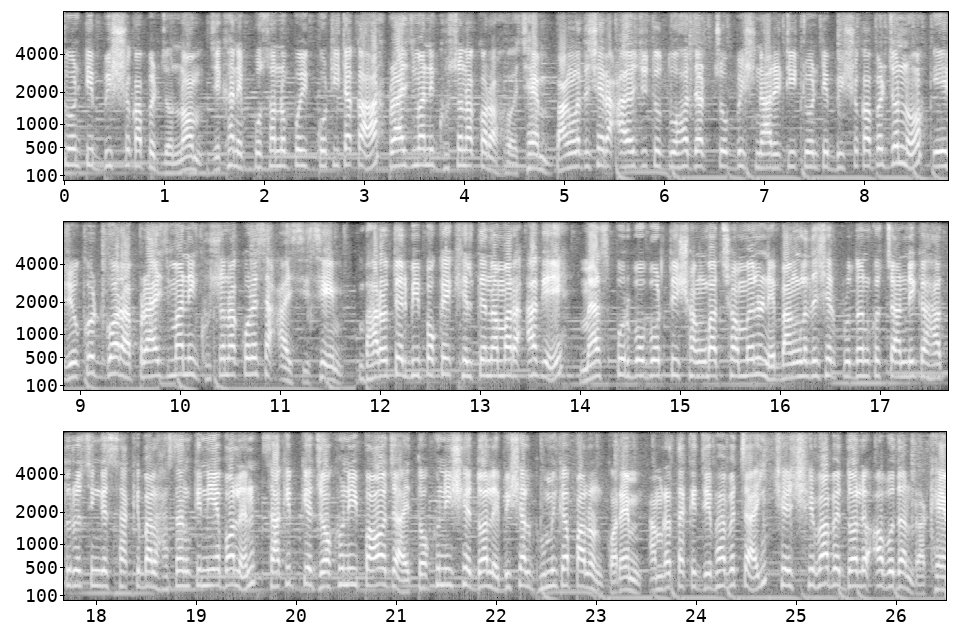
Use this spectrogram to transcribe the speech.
টোয়েন্টি বিশ্বকাপের জন্য, যেখানে পঁচানব্বই কোটি টাকা প্রাইজ মানি ঘোষণা করা হয়েছে। বাংলাদেশের আয়োজিত দু হাজার চব্বিশ নারী টি টোয়েন্টি বিশ্বকাপের জন্য এই রেকর্ড গড়া প্রাইজ মানি ঘোষণা করেছে আইসিসি। ভারতের বিপক্ষে খেলতে নামার আগে ম্যাচ পূর্ববর্তী সংবাদ সম্মেলনে বাংলাদেশের প্রধান কোচ চান্ডিকা হাতুরো এর সাকিব আল হাসানকে নিয়ে বলেন, সাকিবকে যখনই পাওয়া যায় তখনই সে দলে বিশাল ভূমিকা পালন করেন। আমরা তাকে যেভাবে চাই, সে সেভাবে দলে অবদান রাখে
